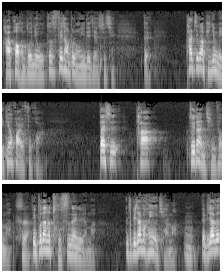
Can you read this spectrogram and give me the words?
还要泡很多妞，这是非常不容易的一件事情。对，他基本上平均每天画一幅画，但是他，所以他很勤奋嘛，是，就不断的吐丝那个人嘛。就毕加索很有钱嘛，嗯，对，毕加索，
